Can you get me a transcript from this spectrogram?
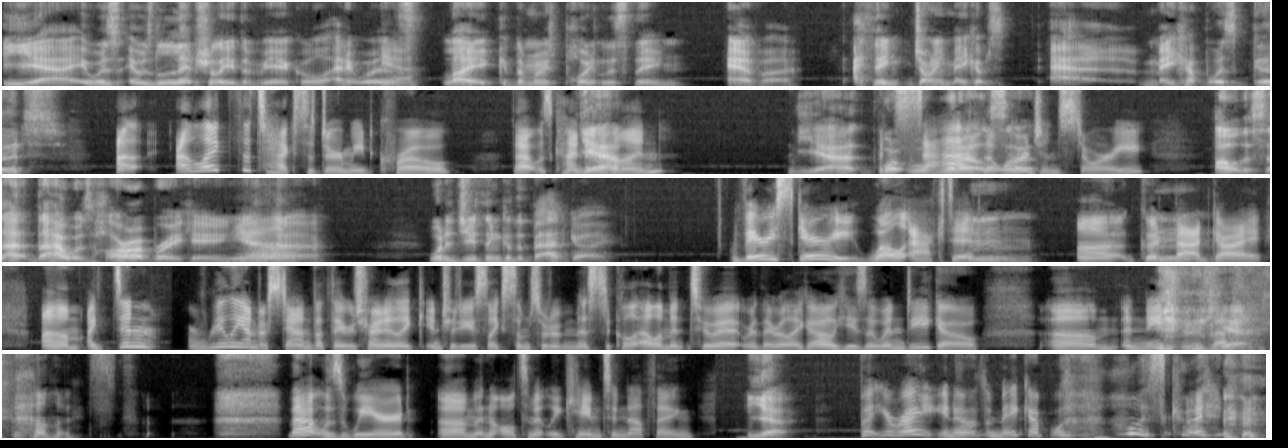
Yeah, it was. It was literally the vehicle, and it was Yeah. like the most pointless thing ever. I think Johnny Makeup's uh, makeup was good. I I liked the taxidermied crow. That was kind Yeah. of fun. Yeah, But what, sad, what else? the Uh, origin story. Oh, this that that was heartbreaking. Yeah. Yeah. What did you think of the bad guy? Very scary, well acted. Mm. uh good Mm. bad guy um i didn't really understand that they were trying to like introduce like some sort of mystical element to it where they were like oh he's a wendigo um and nature is out Yeah. of balance that was weird um and ultimately came to nothing Yeah. but you're right you know the makeup was good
